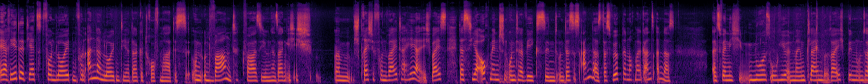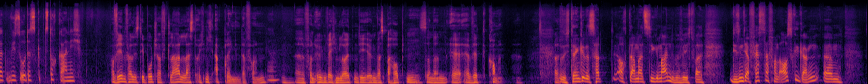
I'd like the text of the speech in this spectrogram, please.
er redet jetzt von Leuten, von anderen Leuten, die er da getroffen hat es, und, und warnt quasi und kann sagen, ich, ich ähm, spreche von weiter her. Ich weiß, dass hier auch Menschen unterwegs sind und das ist anders. Das wirkt dann noch mal ganz anders, als wenn ich nur so hier in meinem kleinen Bereich bin und sage, wieso, das gibt es doch gar nicht. Auf jeden Fall ist die Botschaft klar, lasst euch nicht abbringen davon, ja. äh, von irgendwelchen Leuten, die irgendwas behaupten, mhm. sondern er, er wird kommen. Also ich denke, das hat auch damals die Gemeinde bewegt, weil die sind ja fest davon ausgegangen, ähm,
